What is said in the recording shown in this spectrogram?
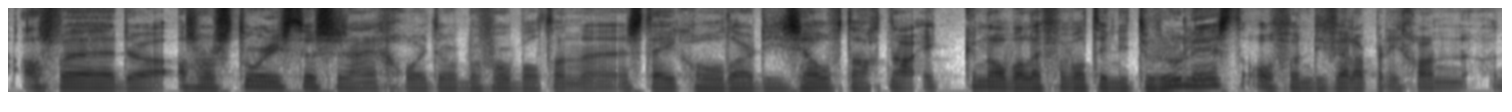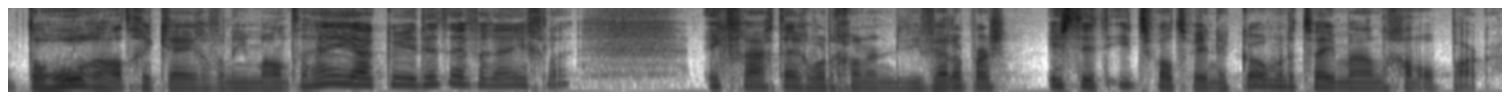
als, we de, als er stories tussen zijn gegooid door bijvoorbeeld een, eh, een stakeholder die zelf dacht, nou, ik knal wel even wat in die to-do-list, of een developer die gewoon te horen had gekregen van iemand, hey, ja, kun je dit even regelen? Ik vraag tegenwoordig gewoon aan die developers, is dit iets wat we in de komende twee maanden gaan oppakken?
